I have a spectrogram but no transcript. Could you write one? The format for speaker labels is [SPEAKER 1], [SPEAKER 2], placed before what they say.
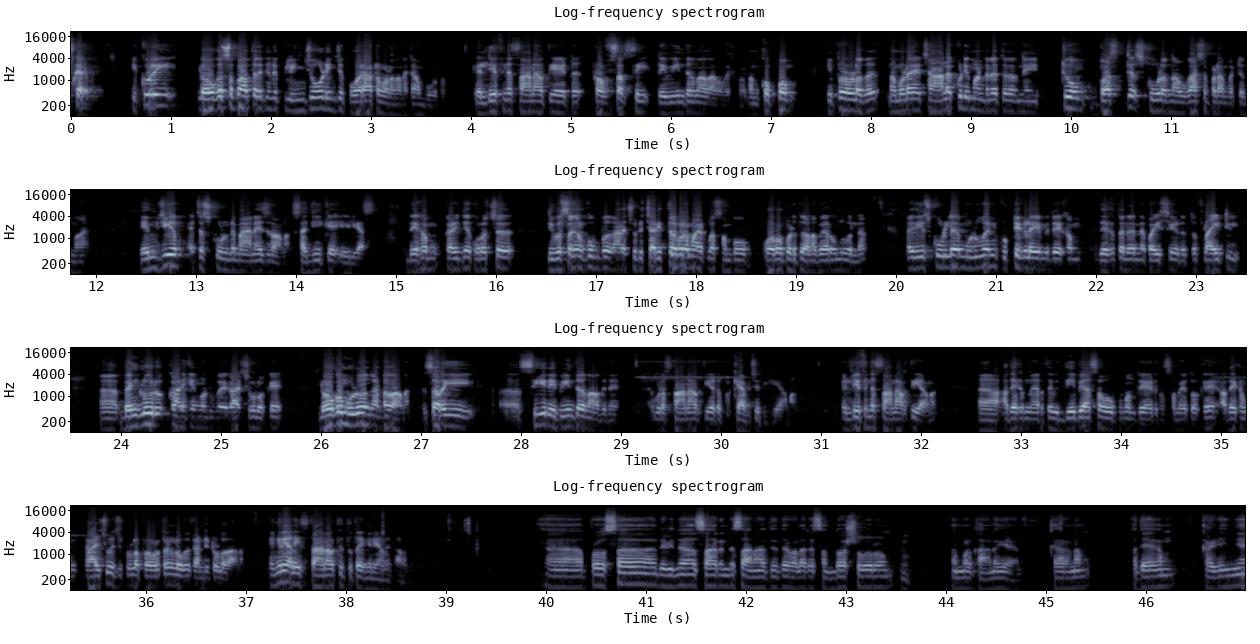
[SPEAKER 1] നമസ്കാരം. ഇക്കുറി ലോക്സഭാ തെരഞ്ഞെടുപ്പിൽ ഇഞ്ചോടിഞ്ച് പോരാട്ടമാണ് നടക്കാൻ പോകുന്നത്. എൽ ഡി എഫിന്റെ സ്ഥാനാർത്ഥിയായിട്ട് പ്രൊഫസർ സി രവീന്ദ്രനാഥാണ് വരുന്നത്. നമുക്കൊപ്പം ഇപ്പോഴുള്ളത് നമ്മുടെ ചാലക്കുടി മണ്ഡലത്തിൽ തന്നെ ഏറ്റവും ബെസ്റ്റ് സ്കൂൾ എന്ന് അവകാശപ്പെടാൻ പറ്റുന്ന M G M H S സ്കൂളിന്റെ മാനേജറാണ് സജി കെ ഏലിയാസ്. അദ്ദേഹം കഴിഞ്ഞ കുറച്ച് ദിവസങ്ങൾക്ക് മുമ്പ് കാണിച്ച ഒരു ചരിത്രപരമായിട്ടുള്ള സംഭവം ഓർമ്മപ്പെടുത്തുകയാണ്. വേറൊന്നുമല്ല. അതായത് ഈ സ്കൂളിലെ മുഴുവൻ കുട്ടികളെയും ഇദ്ദേഹം ഇദ്ദേഹത്തിന് തന്നെ പൈസ എടുത്ത് ഫ്ലൈറ്റിൽ ബംഗളൂരു കാണിക്കാൻ കൊണ്ടുപോയ കാഴ്ചകളൊക്കെ ലോകം മുഴുവൻ കണ്ടതാണ്. സാർ ഈ സി രവീന്ദ്രനാഥിനെ ഇവിടെ സ്ഥാനാർത്ഥിയായിട്ട് പ്രഖ്യാപിച്ചിരിക്കുകയാണ്. എൽ ഡി എഫിന്റെ സ്ഥാനാർത്ഥിയാണ്. അദ്ദേഹം നേരത്തെ വിദ്യാഭ്യാസ വകുപ്പ് മന്ത്രിയായിരുന്ന സമയത്തൊക്കെ അദ്ദേഹം കാഴ്ചവെച്ചിട്ടുള്ള പ്രവർത്തനങ്ങളൊക്കെ കണ്ടിട്ടുള്ളതാണ്. എങ്ങനെയാണ് ഈ സ്ഥാനാർത്ഥിത്വത്തെ എങ്ങനെയാണ് കാണുന്നത്?
[SPEAKER 2] പ്രൊഫസർ രവീന്ദ്രനാഥ് സാറിന്റെ സ്ഥാനാർത്ഥ്യത്തെ വളരെ സന്തോഷപൂർവം നമ്മൾ കാണുകയാണ്. കാരണം അദ്ദേഹം കഴിഞ്ഞ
